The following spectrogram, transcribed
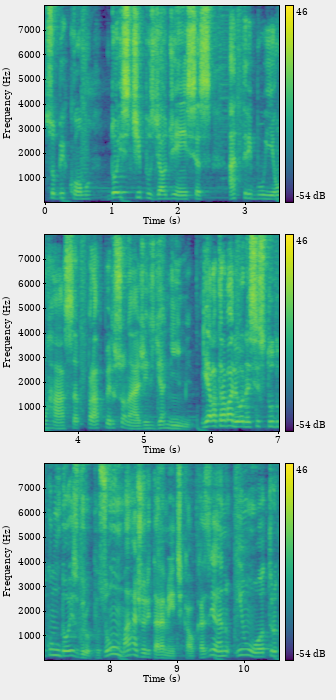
sobre como dois tipos de audiências atribuíam raça para personagens de anime. E ela trabalhou nesse estudo com dois grupos, um majoritariamente caucasiano e um outro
